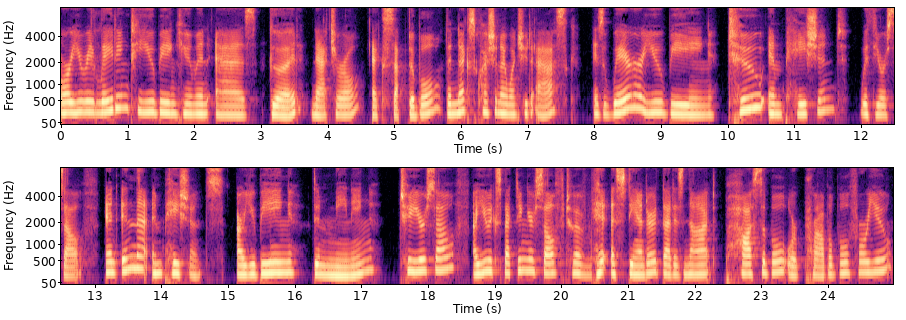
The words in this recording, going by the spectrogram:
Or are you relating to you being human as good, natural, acceptable? The next question I want you to ask is where are you being too impatient with yourself? And in that impatience, are you being demeaning to yourself? Are you expecting yourself to have hit a standard that is not possible or probable for you?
